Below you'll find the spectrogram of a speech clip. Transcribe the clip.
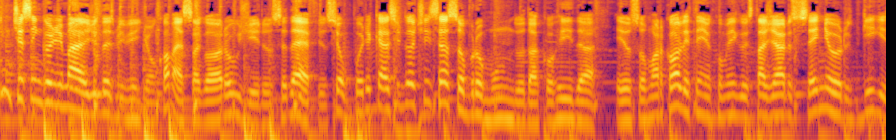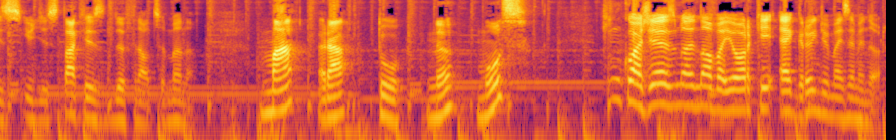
25 de maio de 2021 começa agora o Giro CDF, o seu podcast de notícias sobre o mundo da corrida. Eu sou o Marcoli e tenho comigo o estagiário Senior Gigs e os destaques do final de semana. Maratonamos. 50 Nova York é grande, mas é menor.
